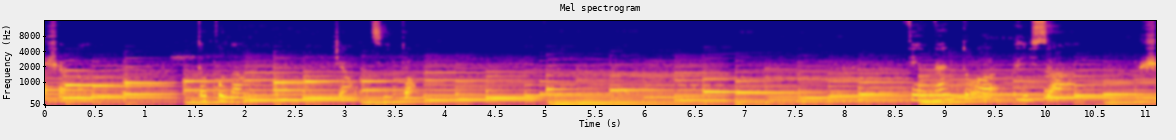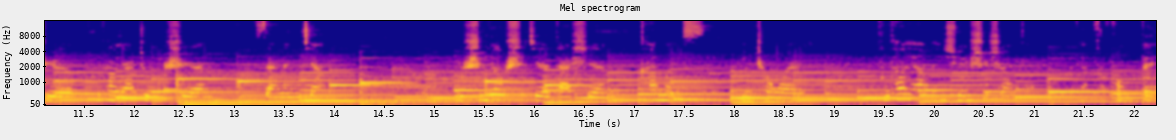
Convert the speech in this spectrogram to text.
什么都不能让我激动。点南朵佩索尔是葡萄牙著名诗人、散文家，与16世纪的大诗人卡门斯并称为葡萄牙文学史上的两个丰碑。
